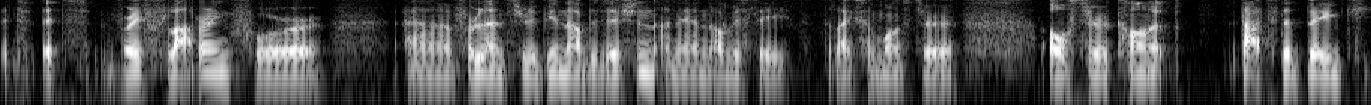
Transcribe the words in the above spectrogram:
it's it's very flattering for uh, for Leinster to be in that position. And then obviously the likes of Munster, Ulster, Connacht, that's the big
